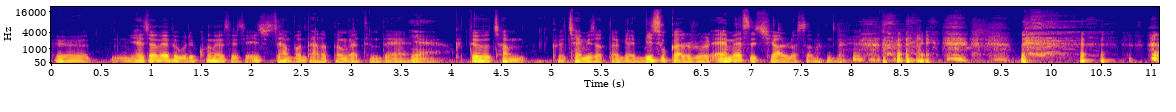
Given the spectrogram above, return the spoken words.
그 예전에도 우리 코너에서 이제 이 주제 한번 다뤘던 것 같은데 예. 그때도 참 그 재밌었던 게 미숫가루를 MSGR로 썼는데 네.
